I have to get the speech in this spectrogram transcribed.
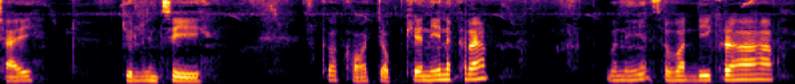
ใช้จุลินทรีย์ ก็ขอจบแค่นี้นะครับ วันนี้สวัสดีครับ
